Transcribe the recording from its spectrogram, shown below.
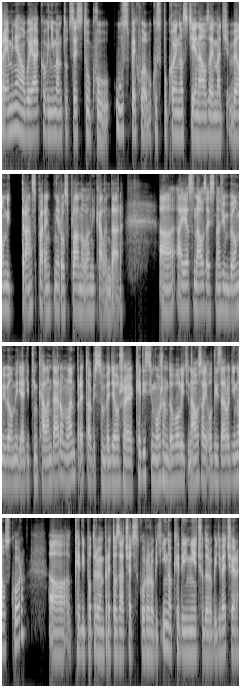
pre mňa, alebo ja ako vnímam tú cestu ku úspechu alebo ku spokojnosti je naozaj mať veľmi transparentne rozplánovaný kalendár. A, a ja sa naozaj snažím veľmi, veľmi riadiť tým kalendárom, len preto, aby som vedel, že kedy si môžem dovoliť naozaj odísť za rodinou skôr, kedy potrebujem preto začať skôr robiť inokedy, niečo dorobiť večer.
